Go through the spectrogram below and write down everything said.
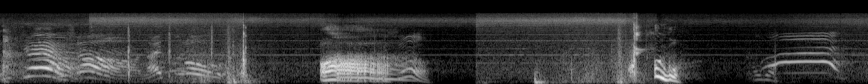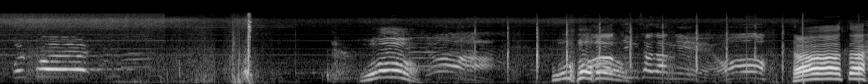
샷! 나이스 드로우. 와, 어. 어이구. 와! 야, 와! 김 사장님, 어, 자, 따.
